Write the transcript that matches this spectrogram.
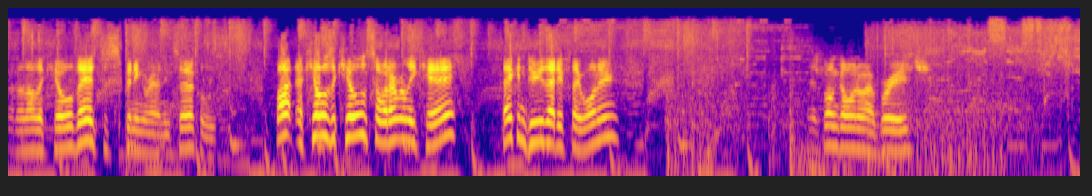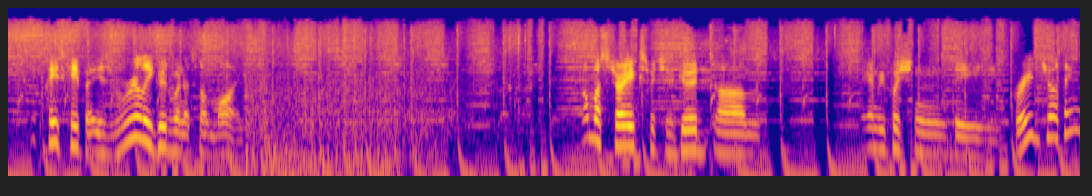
Got another kill. There's just spinning around in circles. But a kill is a kill, so I don't really care. They can do that if they want to. There's one going to our bridge. Peacekeeper is really good when it's not mine. Got my streaks, which is good. Um, We're gonna be pushing the bridge, I think.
